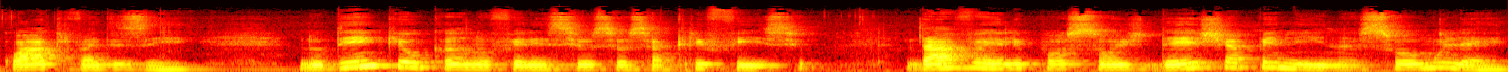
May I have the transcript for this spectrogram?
4, vai dizer: No dia em que o cano oferecia o seu sacrifício, Dava ele poções deste a Penina, sua mulher,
